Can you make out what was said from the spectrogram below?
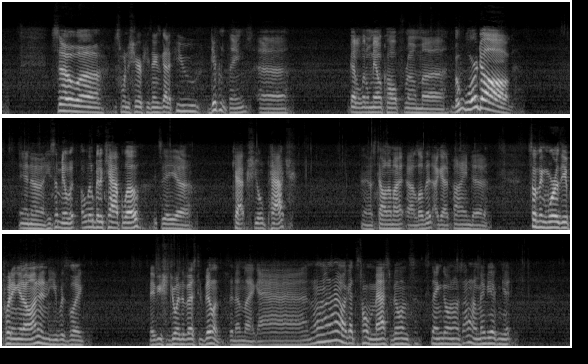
So, uh, just wanted to share a few things. Got a few different things. Uh, got a little mail call from uh, the War Dog. And uh, he sent me a, li- a little bit of cap love. It's a uh, cap shield patch. And I was telling him I, I love it. I got to find uh, something worthy of putting it on. And he was like, maybe you should join the vested villains. And I'm like, ah, I don't know. I got this whole mass villains thing going on. So I don't know. Maybe I can get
